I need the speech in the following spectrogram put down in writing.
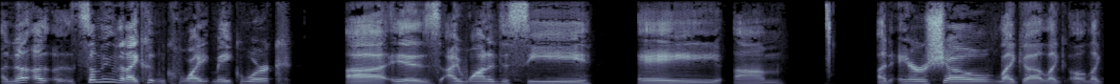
another uh, something that I couldn't quite make work uh is I wanted to see a um an air show like uh like oh like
